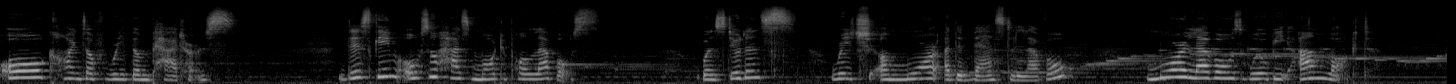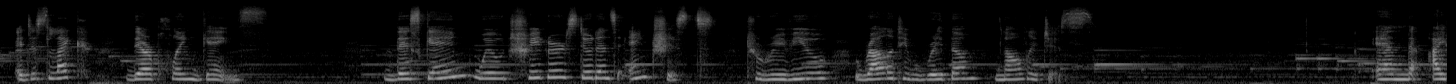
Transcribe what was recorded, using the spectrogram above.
all kinds of rhythm patterns. This game also has multiple levels. When students reach a more advanced level, more levels will be unlocked. It is like they're playing games. This game will trigger students' interests to review relative rhythm knowledges. And I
